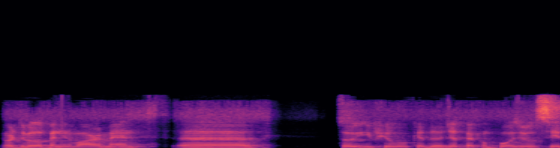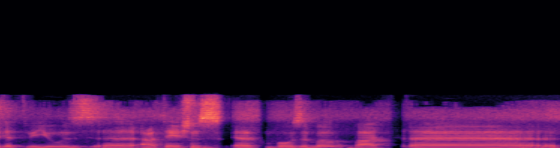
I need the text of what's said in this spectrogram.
your development environment, uh, so if you look at the Jetpack Compose, you'll see that we use uh, annotations uh, composable, but uh,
